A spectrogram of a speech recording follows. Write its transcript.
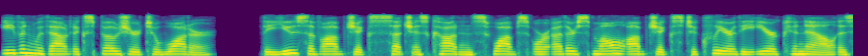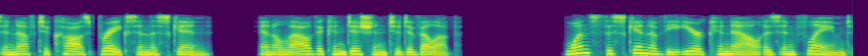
Even without exposure to water, the use of objects such as cotton swabs or other small objects to clear the ear canal is enough to cause breaks in the skin, and allow the condition to develop. Once the skin of the ear canal is inflamed,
